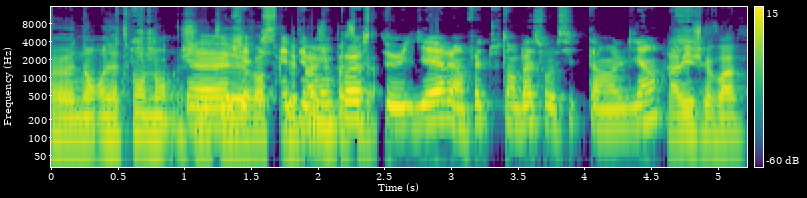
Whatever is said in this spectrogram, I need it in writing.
Euh, non, honnêtement, non. J'ai euh, été voir mon post hier et en fait, tout en bas sur le site, tu as un lien. Ah oui, je le vois.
